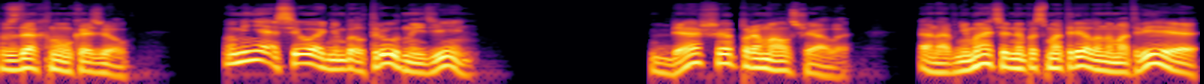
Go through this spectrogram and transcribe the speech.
вздохнул козел. У меня сегодня был трудный день. Бяша промолчала. Она внимательно посмотрела на Матвея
